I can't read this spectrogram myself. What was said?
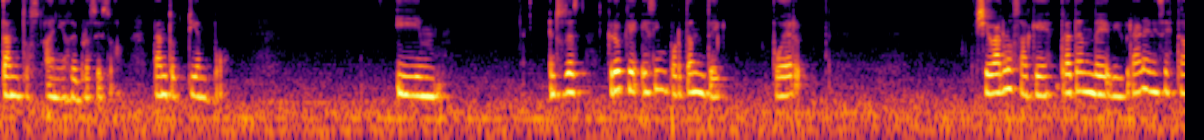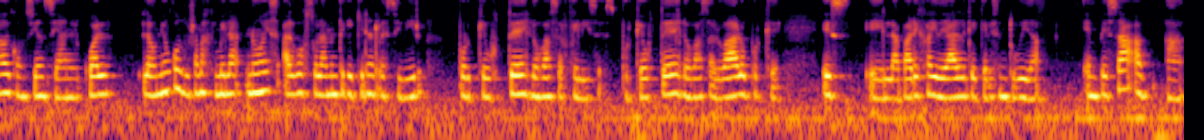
tantos años de proceso, tanto tiempo. Y entonces creo que es importante poder llevarlos a que traten de vibrar en ese estado de conciencia en el cual la unión con su llama gemela no es algo solamente que quieren recibir porque ustedes los va a hacer felices, porque a ustedes los va a salvar o porque es eh, la pareja ideal que querés en tu vida. Empezá a, a,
